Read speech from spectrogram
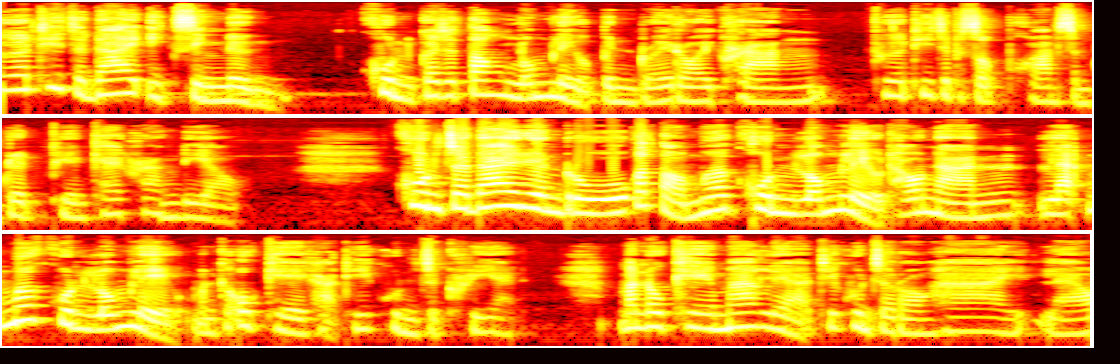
พื่อที่จะได้อีกสิ่งหนึ่ง คุณก็จะต้องล้มเหลวเป็นร้อยๆ ครั้ง เพื่อที่จะประสบความสำเร็จเพียงแค่ครั้งเดียว คุณจะได้เรียนรู้ก็ต่อเมื่อคุณล้มเหลวเท่านั้น และเมื่อคุณล้มเหลวมันก็โอเคค่ะ ที่คุณจะเครียด มันโอเคมากเลยอะที่คุณจะร้องไห้ แล้ว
